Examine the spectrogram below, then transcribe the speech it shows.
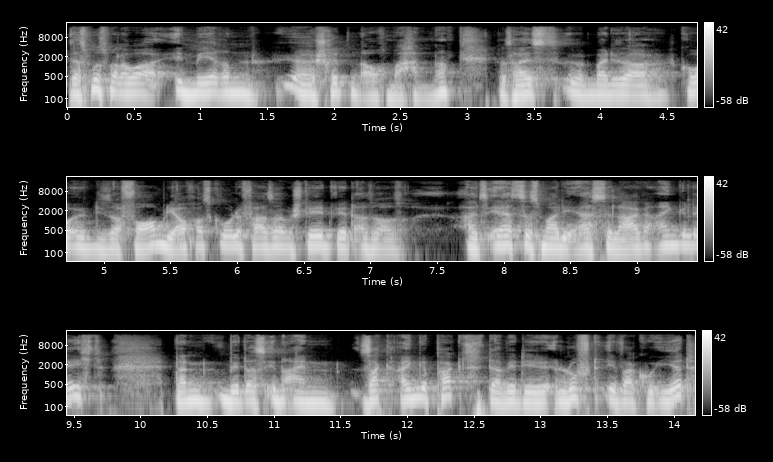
Das muss man aber in mehreren äh, Schritten auch machen. Ne? Das heißt, äh, bei dieser, dieser Form, die auch aus Kohlefaser besteht, wird also aus als erstes mal die erste Lage eingelegt. Dann wird das in einen Sack eingepackt. Da wird die Luft evakuiert,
